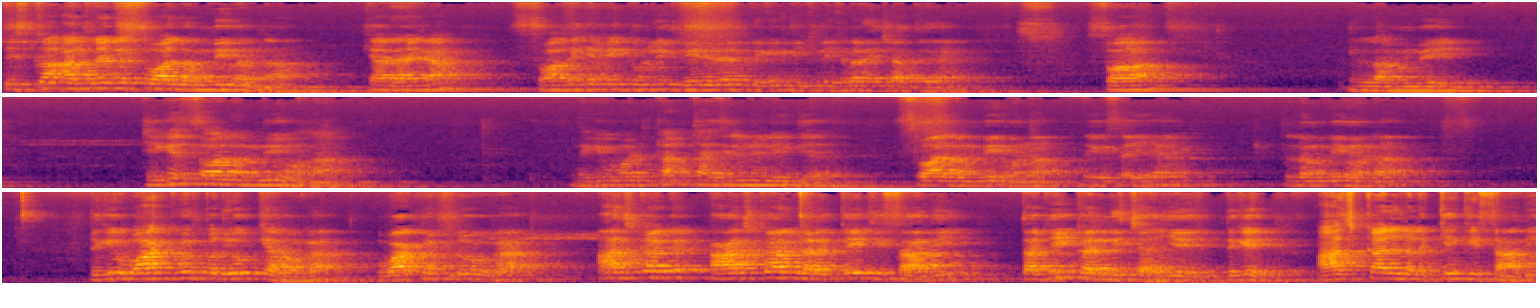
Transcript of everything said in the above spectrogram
तो इसका अर्थ रहेगा स्वावलंबी बनना। क्या रहेगा? स्वा देखिए, हम एक दो लिख रहे हैं, लेकिन लिख लिखना नहीं चाहते हैं। स्वावलंबी। ठीक है, स्वावलंबी होना। देखिए वर्ड टफ था, इसलिए लिख दिया। स्वावलंबी होना। देखिए, सही है? लंबी होना। देखिए वाक्य में प्रयोग क्या होगा? वाक्य में प्रयोग होगा आजकल आजकल लड़के की शादी तभी करनी चाहिए। देखिए आजकल लड़के की शादी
